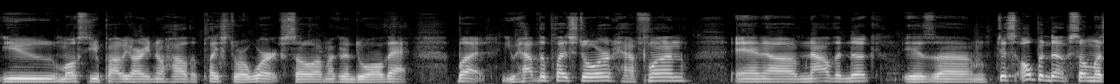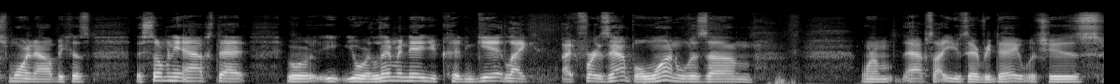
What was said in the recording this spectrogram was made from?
you most of you probably already know how the Play Store works, so I'm not going to do all that. But you have the Play Store, have fun, and um, now the Nook is um, just opened up so much more now because there's so many apps that you were you were limited, you couldn't get. Like like for example, one was um, one of the apps I use every day, which is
